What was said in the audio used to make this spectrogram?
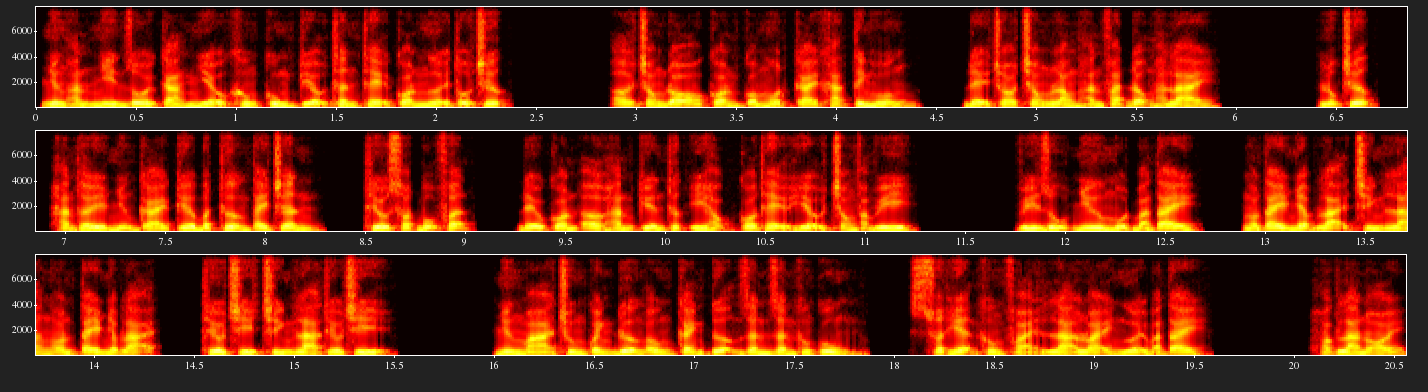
nhưng hắn nhìn rồi càng nhiều không cùng tiểu thân thể con người tổ chức ở trong đó còn có một cái khác tình huống, để cho trong lòng hắn phát động hà lai. Lúc trước, hắn thấy những cái kia bất thường tay chân, thiếu sót bộ phận, đều còn ở hắn kiến thức y học có thể hiểu trong phạm vi. Ví dụ như một bàn tay, ngón tay nhập lại chính là ngón tay nhập lại, thiếu chỉ chính là thiếu chỉ. Nhưng mà chung quanh đường ống cảnh tượng dần dần không cùng, xuất hiện không phải là loại người bàn tay. Hoặc là nói,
